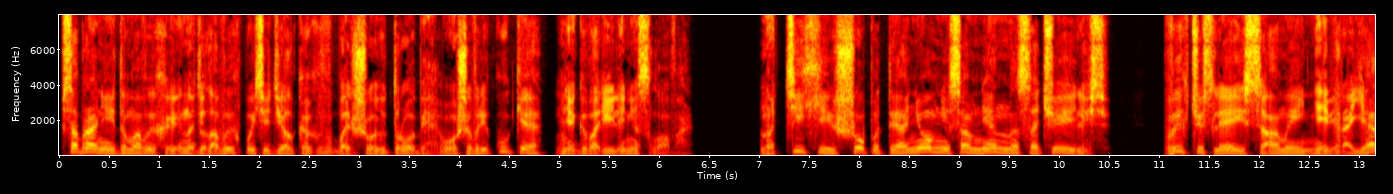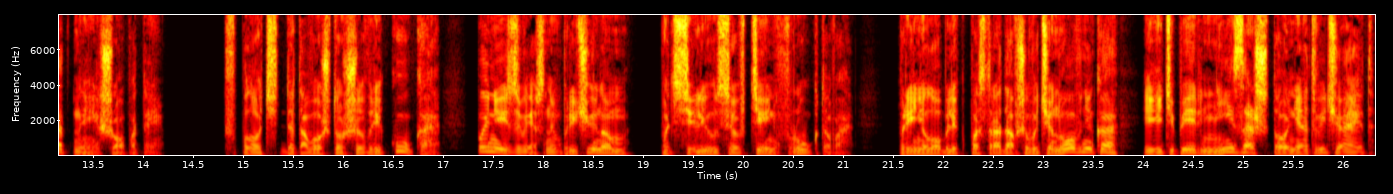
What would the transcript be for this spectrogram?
В собрании домовых и на деловых посиделках в Большой Утробе о Шеврикуке не говорили ни слова. Но тихие шепоты о нем, несомненно, сочились. В их числе и самые невероятные шепоты. Вплоть до того, что Шеврикука, по неизвестным причинам, подселился в тень Фруктова, принял облик пострадавшего чиновника и теперь ни за что не отвечает,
